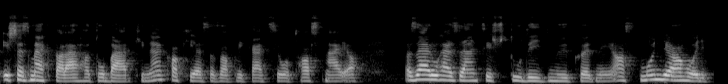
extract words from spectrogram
és ez megtalálható bárkinek, aki ezt az applikációt használja. Az áruházlánc is tud így működni. Azt mondja, hogy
